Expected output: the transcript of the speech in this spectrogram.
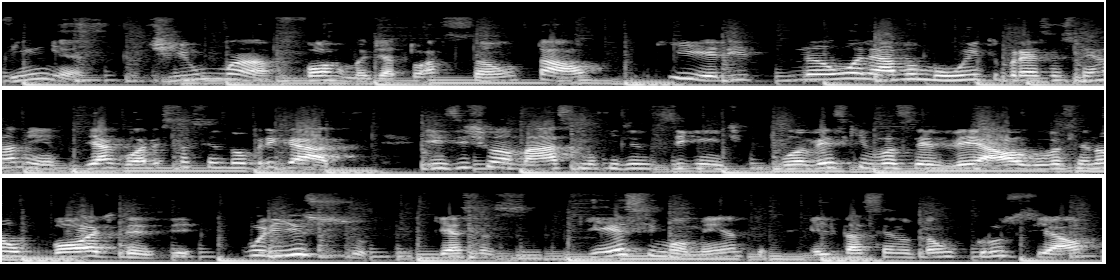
vinha de uma forma de atuação tal que ele não olhava muito para essas ferramentas e agora está sendo obrigado. E existe uma máxima que diz o seguinte: uma vez que você vê algo, você não pode desver. Por isso que, essas, que esse momento ele está sendo tão crucial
